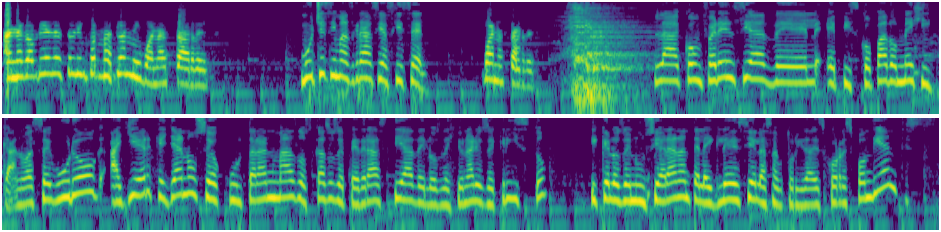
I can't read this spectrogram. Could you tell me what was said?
Ana Gabriela, esta es la información. Muy buenas tardes. Muchísimas gracias, Giselle. Buenas tardes. La conferencia del episcopado mexicano aseguró ayer que ya no se ocultarán más los casos de pedrastia de los legionarios de Cristo y que los denunciarán ante la iglesia y las autoridades correspondientes.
